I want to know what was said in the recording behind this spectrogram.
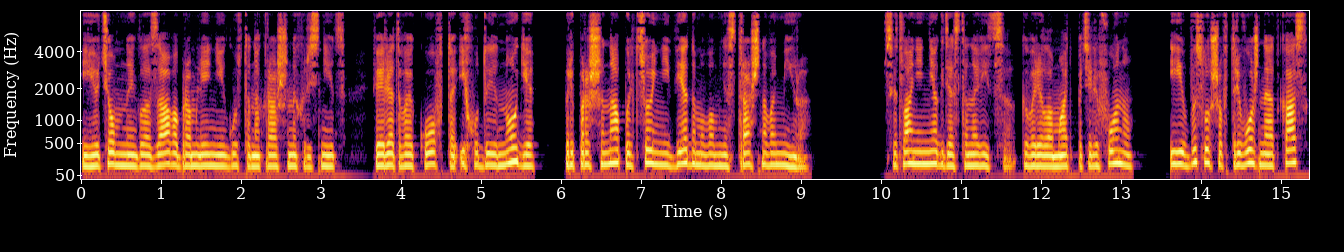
ее темные глаза в обрамлении густо накрашенных ресниц, фиолетовая кофта и худые ноги припорошена пыльцой неведомого мне страшного мира. «Светлане негде остановиться», — говорила мать по телефону, и, выслушав тревожный отказ,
